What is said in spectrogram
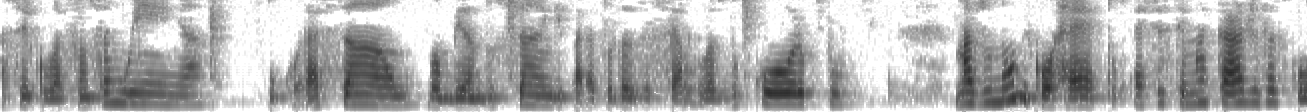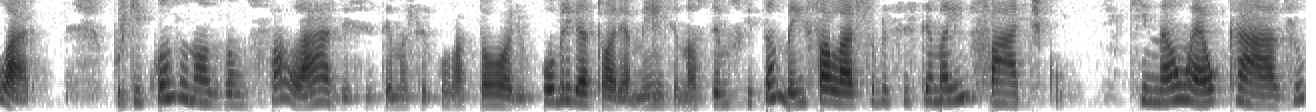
a circulação sanguínea, o coração, bombeando sangue para todas as células do corpo. Mas o nome correto é sistema cardiovascular, porque quando nós vamos falar de sistema circulatório, obrigatoriamente nós temos que também falar sobre o sistema linfático, que não é o caso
